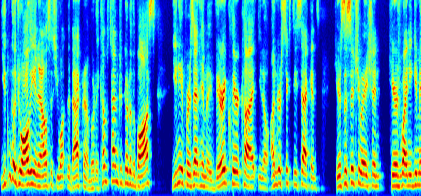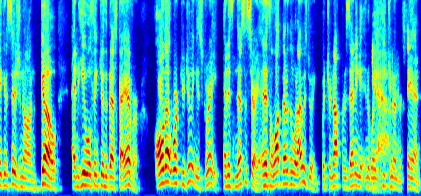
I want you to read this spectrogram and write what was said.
you can go do all the analysis you want in the background, but when it comes time to go to the boss, you need to present him a very clear cut, you know, under 60 seconds here's the situation. Here's what I need to make a decision on. Go. And he will think you're the best guy ever. All that work you're doing is great and it's necessary and it's a lot better than what I was doing, but you're not presenting it in a way yeah. he can understand.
